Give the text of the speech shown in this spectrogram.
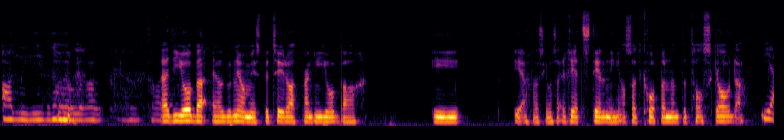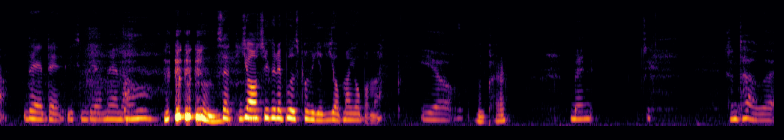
Aldrig i livet har jag aldrig Att jobba ergonomiskt betyder att man jobbar i, ja vad ska man säga, rätt ställningar så att kroppen inte tar skada. Ja, det är det, liksom det jag menar. Så att jag tycker det beror på vilket jobb man jobbar med. Ja, Okej. men sånt här eh,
